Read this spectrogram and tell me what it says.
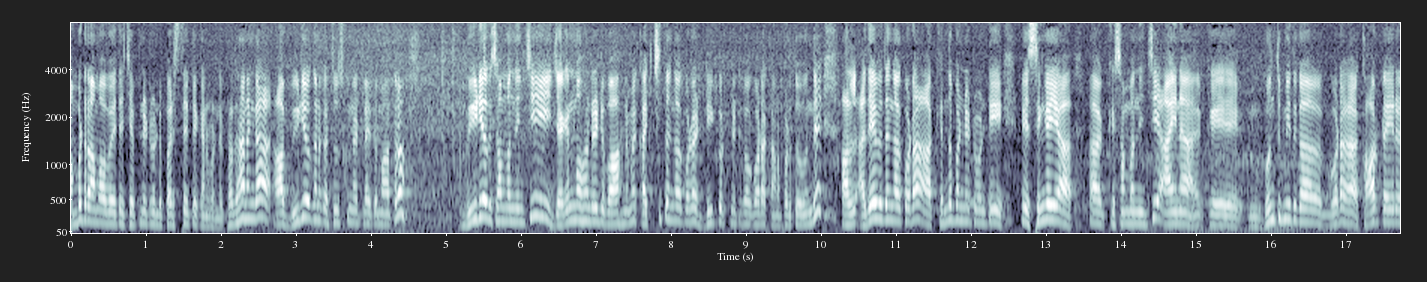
అంబటి రాంబాబు అయితే చెప్పినటువంటి పరిస్థితి అయితే కనబడింది. ప్రధానంగా ఆ వీడియో కనుక చూసుకున్నట్లయితే మాత్రం వీడియోకి సంబంధించి జగన్మోహన్ రెడ్డి వాహనమే ఖచ్చితంగా కూడా ఢీకొట్టినట్టుగా కూడా కనపడుతూ ఉంది. అల్- అదేవిధంగా కూడా ఆ కింద పడినటువంటి సింగయ్యకి సింగయ్య కి సంబంధించి ఆయన గొంతు మీదుగా కూడా కారు టైర్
